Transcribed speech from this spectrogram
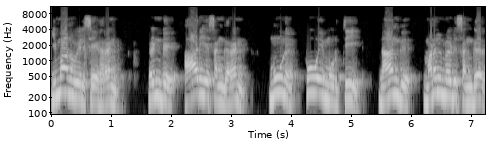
இமானுவேல் சேகரன். ரெண்டு ஆரிய சங்கரன். மூணு பூவை மூர்த்தி நான்கு மணல்மேடு சங்கர்.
